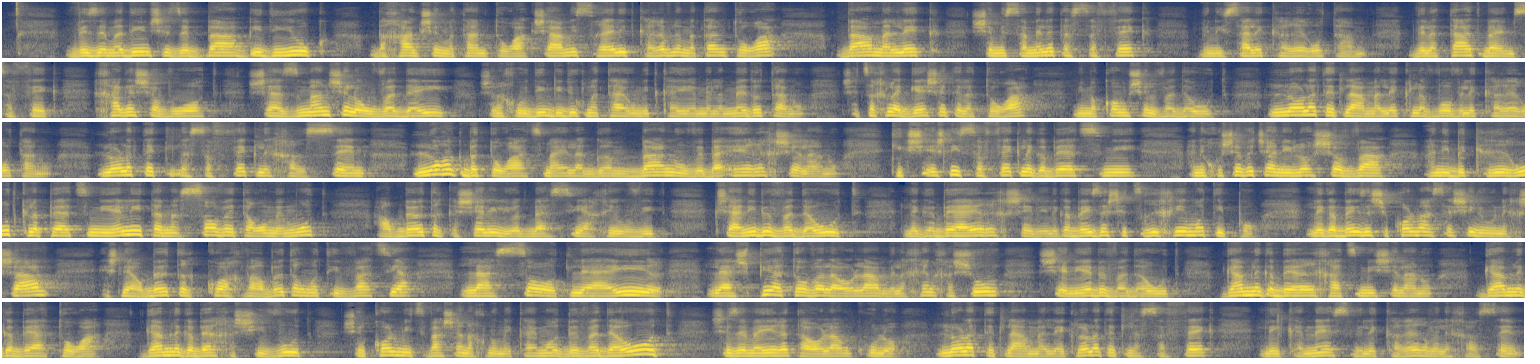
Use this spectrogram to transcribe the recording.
וזה מדהים שזה בא בדיוק בחג של מתן תורה. כשעם ישראל התקרב למתן תורה, בא עמלק שמסמל את הספק וניסה לקרר אותם ולטעת בהם ספק. חג השבועות, שהזמן שלו הוא ודאי, שאנחנו יודעים בדיוק מתי הוא מתקיים, מלמד אותנו שצריך לגשת אל התורה ממקום של ודאות. לא לתת לעמלק לבוא ולקרר אותנו, לא לתת לספק לכרסם, לא רק בתורה עצמה, אלא גם בנו ובערך שלנו. כי כשיש לי ספק לגבי עצמי, אני חושבת שאני לא שווה, אני בקרירות כלפי עצמי, אין לי את הנסו ואת הרוממות, הרבה יותר קשה לי להיות בעשייה חיובית. כשאני בוודאות לגבי הערך שלי, לגבי זה שצריכים אותי פה, לגבי זה שכל מעשה שלי הוא נחשב, יש לי הרבה יותר כוח והרבה יותר מוטיבציה לעשות, להעיר, להשפיע טוב על העולם, ולכן חשוב שנהיה בוודאות, גם לגבי הערך העצמי שלנו, גם לגבי התורה, גם לגבי החשיבות של כל מצווה שאנחנו מקיימות, בוודאות שזה מאיר את העולם כולו. לא לתת לעמלק, לא לתת לספק להיכנס ולקרר ולכרסם.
